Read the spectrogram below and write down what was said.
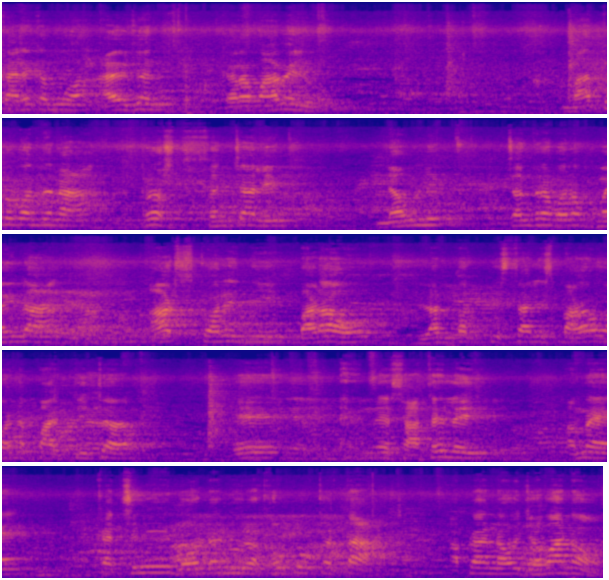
કાર્યક્રમનું આયોજન કરવામાં આવેલું. માતૃવંદના ટ્રસ્ટ સંચાલિત નવનીત ચંદ્રવરફ મહિલા આર્ટ્સ કોલેજની બાળાઓ, લગભગ પિસ્તાલીસ બાળાઓ અને પાંચ ટીચર એને સાથે લઈ અમે કચ્છની બોર્ડરનું રખોપું કરતા આપણા નવજવાનો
